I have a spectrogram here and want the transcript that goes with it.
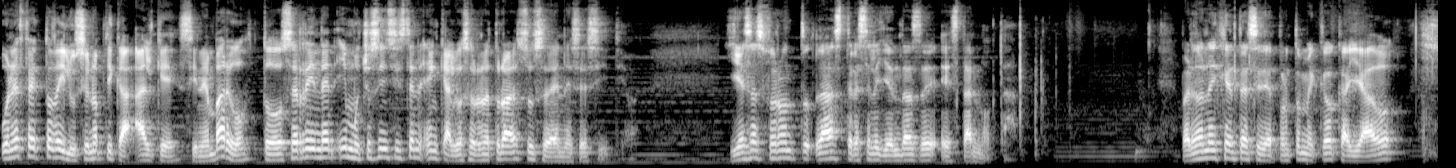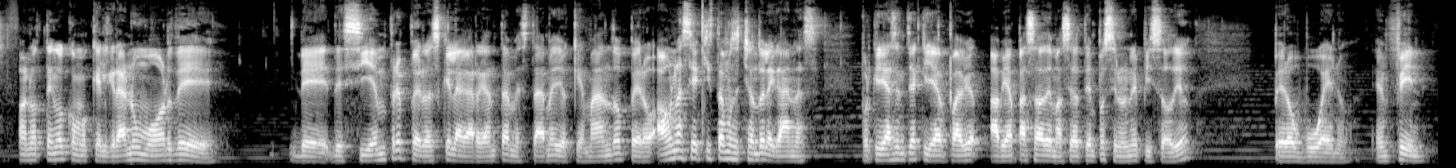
un efecto de ilusión óptica al que, sin embargo, todos se rinden y muchos insisten en que algo sobrenatural sucede en ese sitio. Y esas fueron las 13 leyendas de esta nota. Perdonen gente si de pronto me quedo callado o no tengo como que el gran humor de, de, de siempre, pero es que la garganta me está medio quemando, pero aún así aquí estamos echándole ganas porque ya sentía que ya había pasado demasiado tiempo sin un episodio. Pero bueno, en fin,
